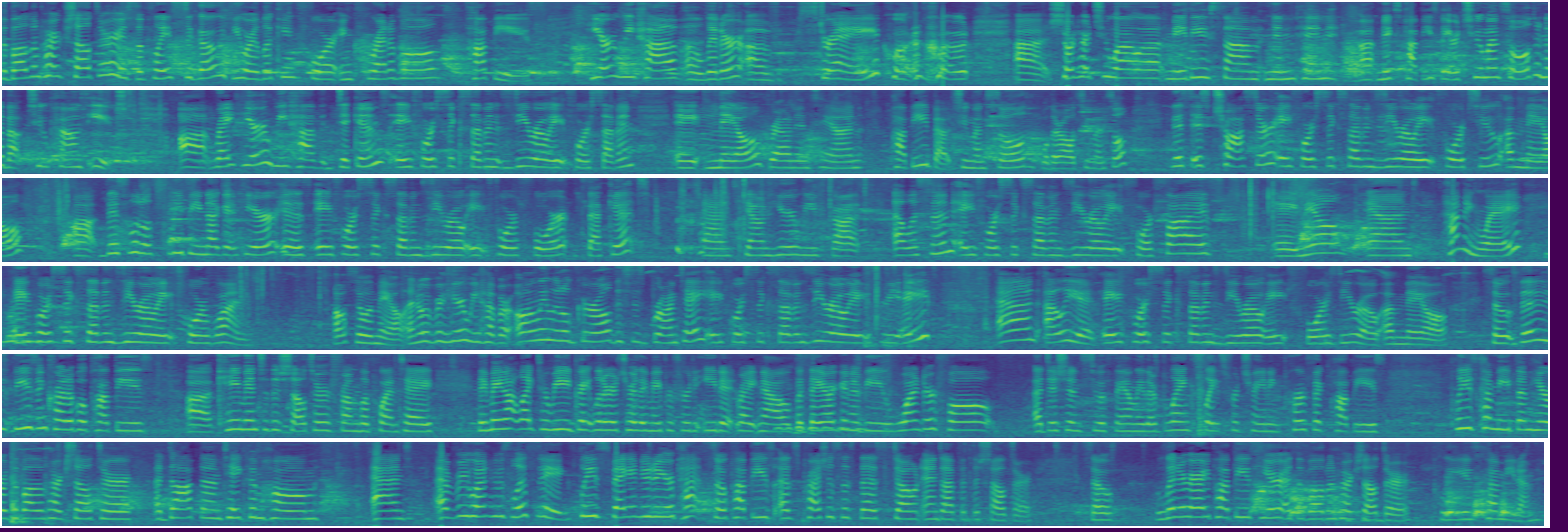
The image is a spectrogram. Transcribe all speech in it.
The Baldwin Park Shelter is the place to go if you are looking for incredible puppies. Here we have a litter of stray, quote unquote, uh, short-haired Chihuahua, maybe some Min Pin uh, mixed puppies. They are two months old and about two pounds each. Uh, right here we have Dickens A4670847, a male brown and tan puppy, about two months old. Well, they're all two months old. This is Chaucer, A4670842, a male. Uh, this little sleepy nugget here is A4670844, Beckett. And down here we've got Ellison, A4670845, a male, and Hemingway, A4670841 also a male. And over here we have our only little girl. This is Bronte, A4670838, and Eliot, A4670840, a male. So th these incredible puppies uh, came into the shelter from La Puente. They may not like to read great literature, they may prefer to eat it right now, but they are going to be wonderful additions to a family. They're blank slates for training, perfect puppies. Please come meet them here at the Baldwin Park Shelter. Adopt them, take them home, and everyone who's listening, please spay and neuter your pets so puppies as precious as this don't end up at the shelter. So, literary puppies here at the Baldwin Park Shelter. Please come meet them.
